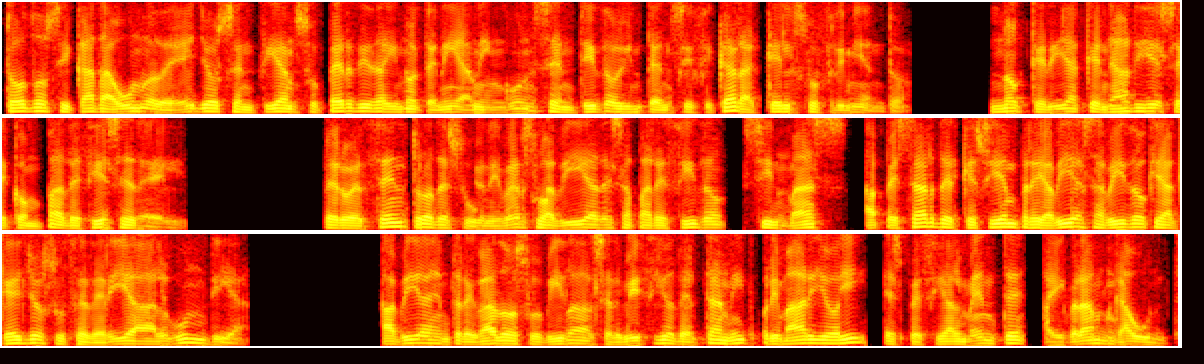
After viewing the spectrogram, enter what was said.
Todos y cada uno de ellos sentían su pérdida y no tenía ningún sentido intensificar aquel sufrimiento. No quería que nadie se compadeciese de él. Pero el centro de su universo había desaparecido, sin más, a pesar de que siempre había sabido que aquello sucedería algún día. Había entregado su vida al servicio del Tanit primario y, especialmente, a Ibram Gaunt.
